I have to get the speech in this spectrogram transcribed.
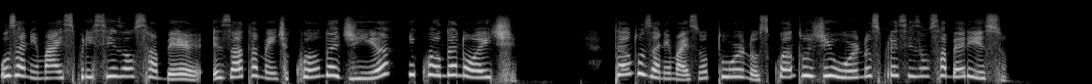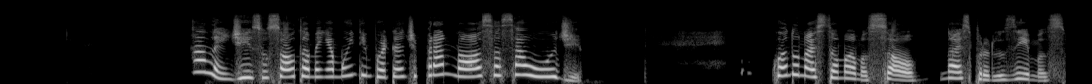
Os animais precisam saber exatamente quando é dia e quando é noite. Tanto os animais noturnos quanto os diurnos precisam saber isso. Além disso, o sol também é muito importante para a nossa saúde. Quando nós tomamos sol, nós produzimos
